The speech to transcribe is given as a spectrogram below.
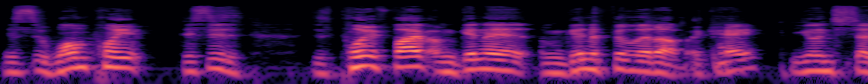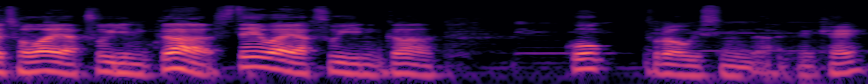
This is one point. This is this is point five. I'm gonna I'm gonna fill it up. Okay? 이건 진짜 저와의 약속이니까 스테이와의 약속이니까 꼭 돌아오겠습니다. 오케이?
